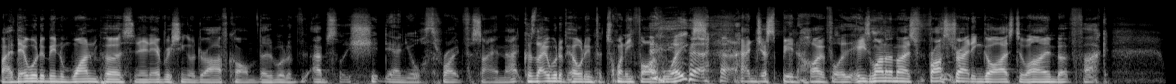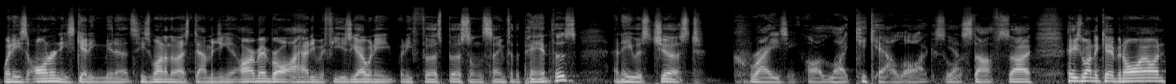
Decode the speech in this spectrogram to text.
mate, there would have been one person in every single draft comp that would have absolutely shit down your throat for saying that because they would have held him for 25 weeks and just been hopeful. He's one of the most frustrating guys to own, but fuck." When he's on and he's getting minutes, he's one of the most damaging. I remember I had him a few years ago when he when he first burst on the scene for the Panthers, and he was just crazy, uh, like Kikau like sort of stuff. So he's one to keep an eye on.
